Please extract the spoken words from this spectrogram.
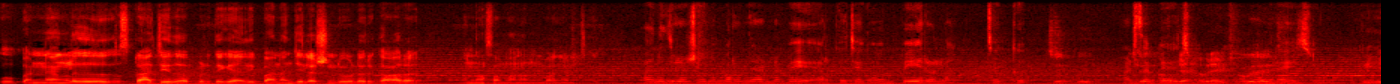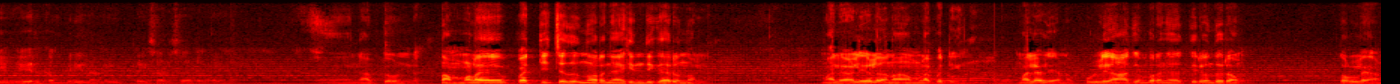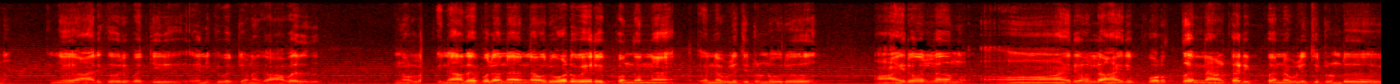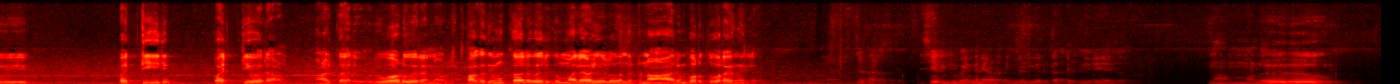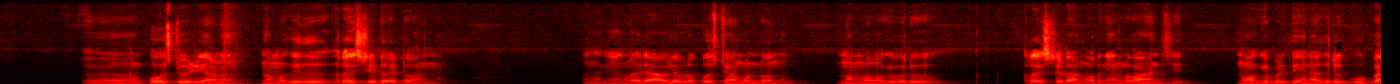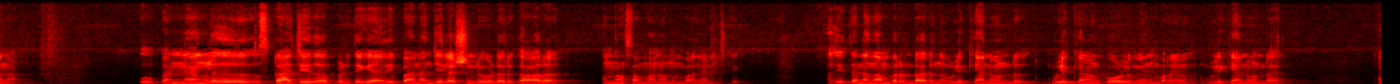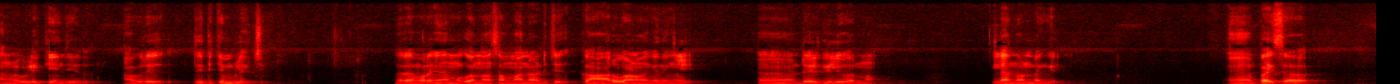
Coupon ഞങ്ങൾ scratch ചെയ്തപ്പോഴത്തേക്ക് അത് ഈ പതിനഞ്ച് ലക്ഷം രൂപയുടെ ഒരു കാറ് ഒന്നാം സമ്മാനം പറഞ്ഞത് പറഞ്ഞ് അടിച്ചത്. പതിനഞ്ച് ലക്ഷം എന്നും പറഞ്ഞ രണ്ട് പേർക്ക് പേരുള്ള ചെക്ക്. ചെക്ക്. വാട്സപ്പ് അവരയച്ചു അവരയച്ചു ഏത് കമ്പനിയിൽ ഈ പൈസ അടിച്ചതായിട്ട് പറയുന്നത്? നാപ്റ്റോളുണ്ട് നമ്മളെ പറ്റിച്ചതെന്ന് പറഞ്ഞാൽ ഹിന്ദിക്കാരൊന്നുമല്ല. മലയാളികളാണ് നമ്മളെ പറ്റിക്കുന്നത്. മലയാളിയാണ്. പുള്ളി ആദ്യം പറഞ്ഞത് തിരുവനന്തപുരം തൊള്ളയാണ്. ഇനി ആർക്കും ഒരു പറ്റി എനിക്ക് പറ്റിയാണെങ്കിൽ ആവരുത് എന്നുള്ള. പിന്നെ അതേപോലെ തന്നെ എന്നെ ഒരുപാട് പേര് ഇപ്പം തന്നെ എന്നെ വിളിച്ചിട്ടുണ്ട്. ഒരു ആയിരം അല്ല ആയിരം അല്ല ആയിരം പുറത്ത് തന്നെ ആൾക്കാർ ഇപ്പം എന്നെ വിളിച്ചിട്ടുണ്ട്. ഈ പറ്റിയിരി പറ്റിയ ഒരാൾ ആൾക്കാർ ഒരുപാട് പേര് എന്നെ വിളിച്ചു. പകുതി മുക്കാൽ പേർക്ക് മലയാളികൾ വന്നിട്ടുണ്ട്. ആരും പുറത്ത് പറയുന്നില്ല. ശരിക്കും എങ്ങനെയാണ് നിങ്ങൾ ഈ ഒരു തട്ടിപ്പ് നമ്മൾ ഇത് പോസ്റ്റ് വഴിയാണ് നമുക്കിത് രജിസ്റ്റേർഡ് ആയിട്ട് വാങ്ങുന്നത്. അങ്ങനെ ഞങ്ങൾ രാവിലെ ഇവിടെ പോസ്റ്റ് വാങ്ങി കൊണ്ടുവന്ന് നമ്മൾ നോക്കിയപ്പോൾ ഒരു രജിസ്റ്റേർഡ് ആണെന്ന് പറഞ്ഞ് ഞങ്ങൾ വാങ്ങിച്ച് നോക്കിയപ്പോഴത്തേക്ക് അതിനകത്തൊരു കൂപ്പനാണ്. കൂപ്പൺ ഞങ്ങൾ സ്ക്രാച്ച് ചെയ്തപ്പോഴത്തേക്ക് അതിൽ പതിനഞ്ച് ലക്ഷം രൂപയുടെ ഒരു കാറ് ഒന്നാം സമ്മാനം എന്നും പറഞ്ഞ് അടിച്ചേക്ക്. അതിൽ തന്നെ നമ്പർ ഉണ്ടായിരുന്നു വിളിക്കാനും ഉണ്ട്. വിളിക്കാൻ കോൾ പറഞ്ഞ് വിളിക്കാനും ഉണ്ടായിരുന്നു. ഞങ്ങൾ വിളിക്കുകയും ചെയ്തു. അവർ തിരിച്ചും വിളിച്ചു. അന്നേരം പറഞ്ഞ് നമുക്ക് ഒന്നാം സമ്മാനം അടിച്ച് കാറ് വേണമെങ്കിൽ നിങ്ങൾ ഡൽഹിയിൽ വരണം. ഇല്ലാന്നുണ്ടെങ്കിൽ പൈസ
